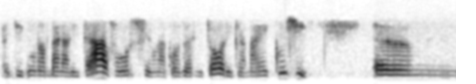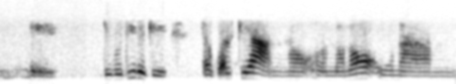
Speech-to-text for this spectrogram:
Eh, Dico una banalità, forse una cosa retorica, ma è così. Ehm, devo dire che da qualche anno non ho una, mm,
